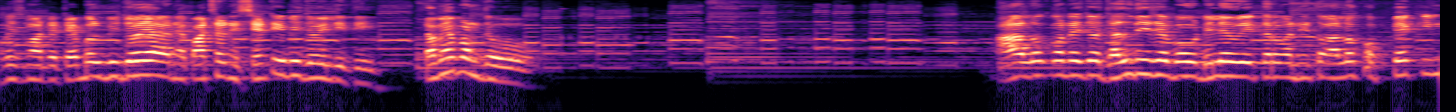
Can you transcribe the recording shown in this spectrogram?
ઓફિસ માટે ટેબલ બી જોયા અને પાછળની સેટી બી જોઈ લીધી. તમે પણ જોવો. આ લોકોને જો જલ્દી છે બહુ ડિલિવરી કરવાની, તો આ લોકો પેકિંગ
